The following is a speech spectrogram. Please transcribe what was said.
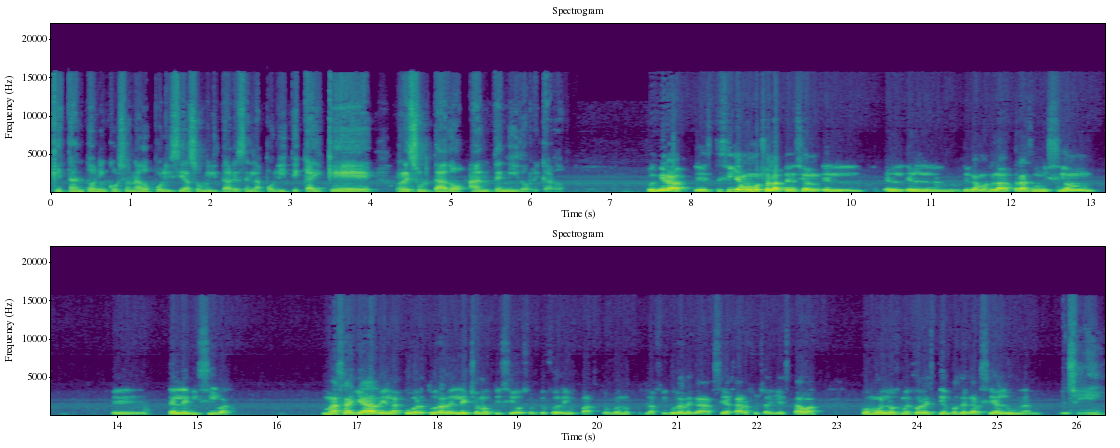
¿Qué tanto han incursionado policías o militares en la política y qué resultado han tenido, Ricardo? Pues mira, este, sí llamó mucho la atención digamos, la transmisión eh, televisiva más allá de la cobertura del hecho noticioso que fue de impacto, bueno, pues la figura de García Harfus ahí estaba como en los mejores tiempos de García Luna, ¿no? Sí.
